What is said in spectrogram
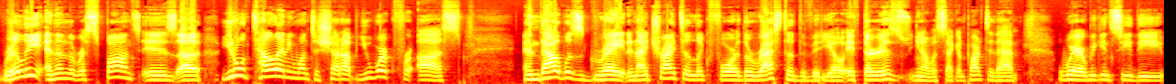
Really? And then the response is, uh, You don't tell anyone to shut up. You work for us. And that was great. And I tried to look for the rest of the video, if there is, you know, a second part to that, where we can see the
